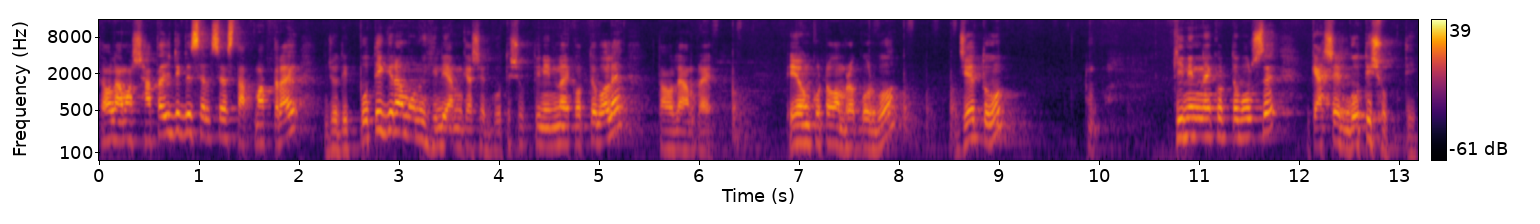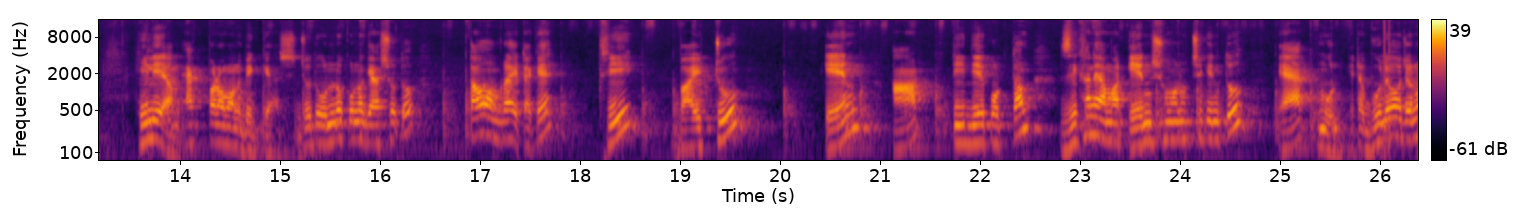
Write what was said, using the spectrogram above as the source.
তাহলে আমার সাতাশ ডিগ্রি সেলসিয়াস তাপমাত্রায় যদি প্রতি গ্রাম অণু হিলিয়াম গ্যাসের গতিশক্তি নির্ণয় করতে বলে, তাহলে আমরা এই অঙ্কটাও আমরা করব। যেহেতু কি নির্ণয় করতে বলছে? গ্যাসের গতিশক্তি। হিলিয়াম, এক পারমাণবিক গ্যাস। যদি অন্য কোনো গ্যাস হতো, তাও আমরা এটাকে three by two N R T দিয়ে করতাম, যেখানে আমার এন সমান হচ্ছে কিন্তু এক মূল। এটা ভুলেও যেন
